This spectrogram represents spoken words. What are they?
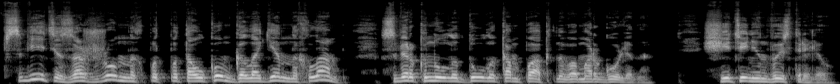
В свете зажженных под потолком галогенных ламп сверкнуло дуло компактного Марголина. Щетинин выстрелил.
